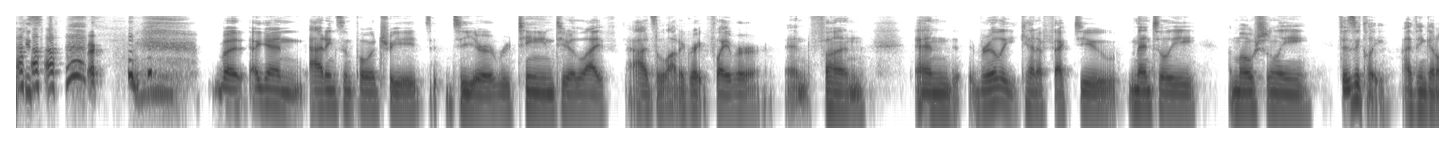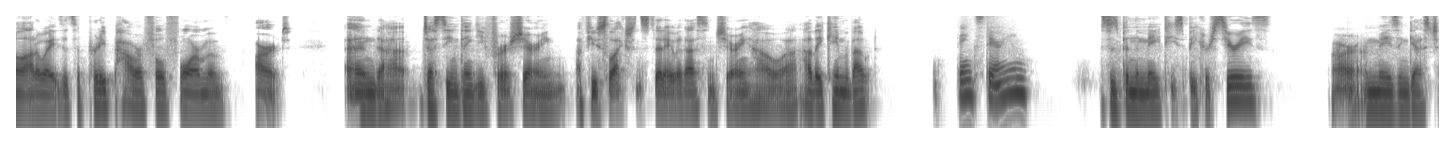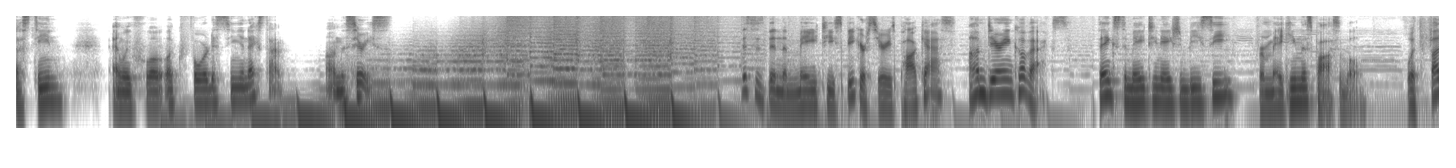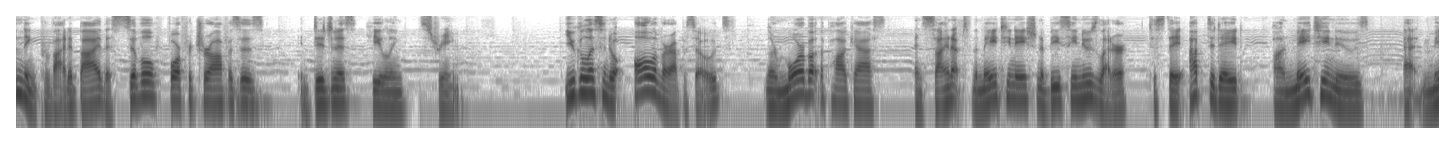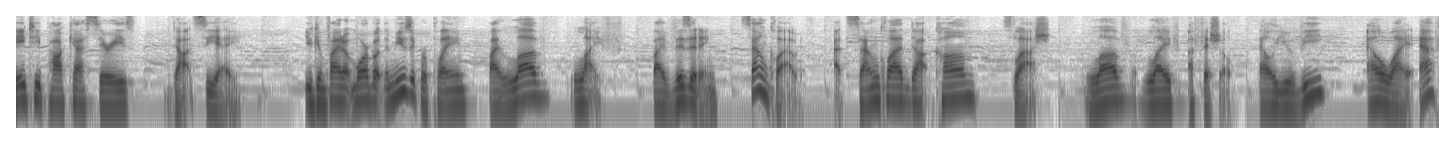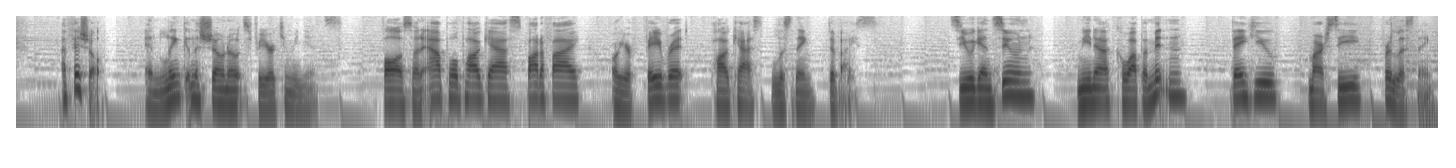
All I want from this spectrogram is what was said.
but again, adding some poetry to your routine, to your life, adds a lot of great flavor and fun, and really can affect you mentally, emotionally, physically. I think in a lot of ways, it's a pretty powerful form of art. And uh, Justene, thank you for sharing a few selections today with us and sharing how uh, how they came about. Thanks, Darian. This has been the Métis Speaker Series. Our amazing guest, Justene, and we look forward to seeing you next time on the series. This has been the Métis Speaker Series podcast. I'm Darian Kovacs. Thanks to Métis Nation BC for making this possible, with funding provided by the Civil Forfeiture Office's Indigenous Healing Stream. You can listen to all of our episodes, learn more about the podcast, and sign up to the Métis Nation of BC newsletter to stay up to date on Métis news at métispodcastseries.ca. You can find out more about the music we're playing by Love Life by visiting SoundCloud at soundcloud.com slash Love Life Official, L-U-V-L-Y-F official, and link in the show notes for your convenience. Follow us on Apple Podcasts, Spotify, or your favorite podcast listening device. See you again soon. Mina Kawapa Mitten. Thank you, Marci, for listening.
